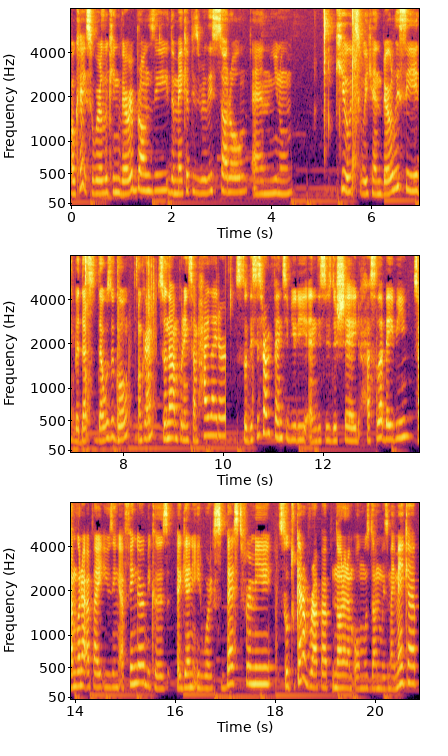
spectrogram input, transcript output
Okay, so we're looking very bronzy. The makeup is really subtle and, you know, cute. We can barely see it, but that's that was the goal, okay? So now I'm putting some highlighter. So this is from Fenty Beauty and this is the shade Hustler Baby. So I'm gonna apply it using a finger because, again, it works best for me. So to kind of wrap up, now that I'm almost done with my makeup,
